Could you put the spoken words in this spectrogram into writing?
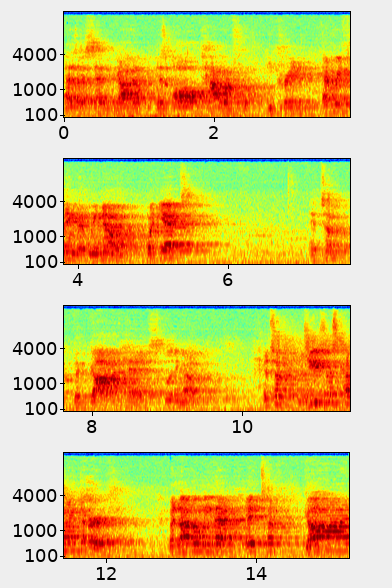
as I said, God is all powerful. He created everything that we know, but yet it took the Godhead splitting up. It took Jesus coming to earth, but not only that, it took God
